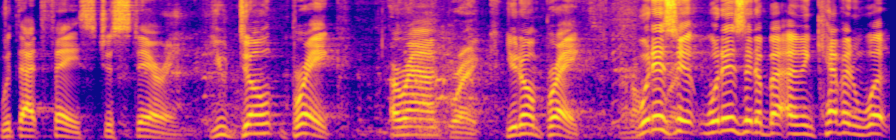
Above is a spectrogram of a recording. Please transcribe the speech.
with that face, just staring. You don't break around. break. You don't break. don't What is break. it? What is it about? I mean, Kevin. What,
